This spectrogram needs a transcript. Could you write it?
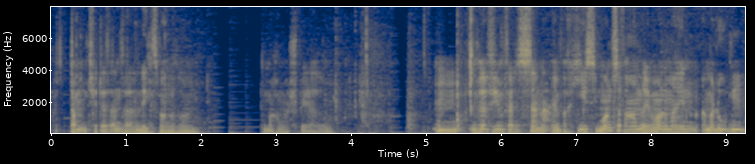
verdammt, ich hätte das einfach links machen sollen. Machen wir später so. Mhm, auf jeden Fall ist dann einfach hier ist die Monsterfarm, da wollen wir mal hin, einmal looten.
